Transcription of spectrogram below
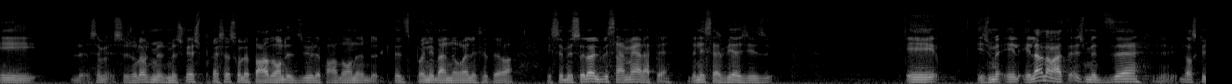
Et ce, jour-là, je me, souviens, je prêchais sur le pardon de Dieu, le pardon qui était disponible à Noël, etc. Et ce monsieur-là a levé sa main à la paix, donné sa vie à Jésus. Et, et, là, dans ma tête, je me disais, lorsque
